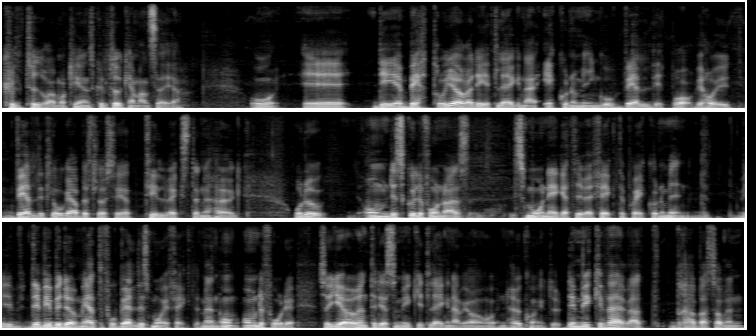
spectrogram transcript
kultur, amorteringskultur kan man säga. Och eh, det är bättre att göra det i ett läge när ekonomin går väldigt bra. Vi har ju väldigt låg arbetslöshet, tillväxten är hög. Och då, om det skulle få några små negativa effekter på ekonomin, det vi, det vi bedömer är att det får väldigt små effekter, men om, om det får det så gör inte det så mycket i ett läge när vi har en högkonjunktur. Det är mycket värre att drabbas av en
